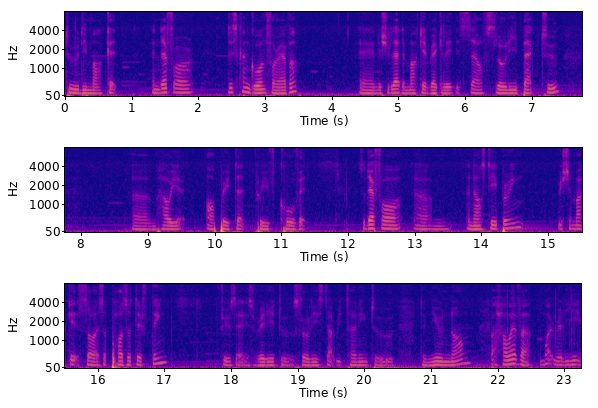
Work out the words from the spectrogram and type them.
to the market and therefore this can't go on forever and they should let the market regulate itself slowly back to um, how it operated pre-COVID so therefore um, announced tapering which the market saw as a positive thing. Feels that it's ready to slowly start returning to the new norm. But however, what really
